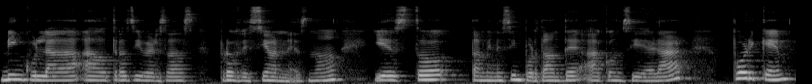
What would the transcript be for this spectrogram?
vinculada a otras diversas profesiones, ¿no? Y esto también es importante a considerar porque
